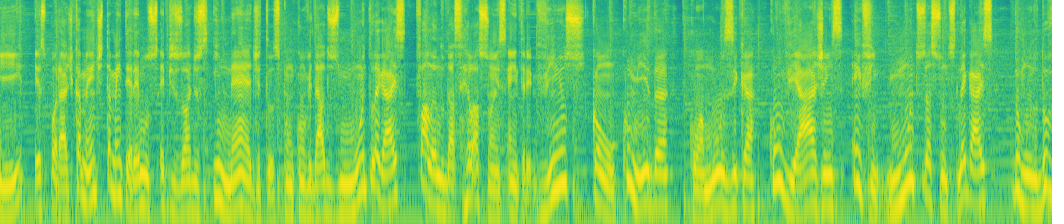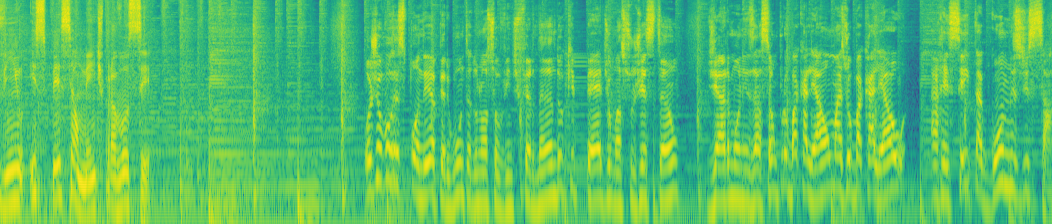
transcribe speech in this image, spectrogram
E, esporadicamente, também teremos episódios inéditos com convidados muito legais falando das relações entre vinhos com comida, com a música, com viagens, enfim, muitos assuntos legais do mundo do vinho, especialmente para você. Hoje eu vou responder a pergunta do nosso ouvinte Fernando, que pede uma sugestão de harmonização para o bacalhau, mas o bacalhau, a receita Gomes de Sá.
